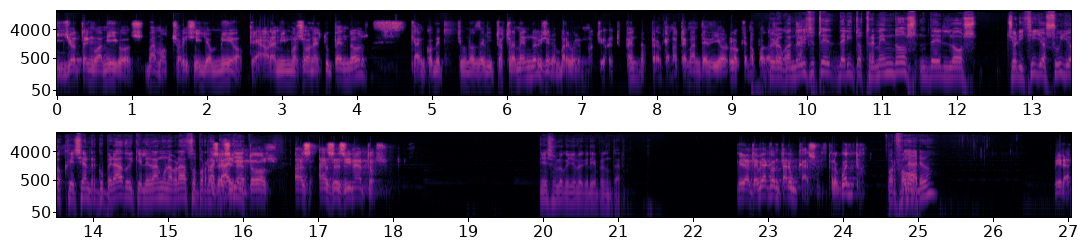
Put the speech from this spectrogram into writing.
Y yo tengo amigos, vamos, choricillos míos, que ahora mismo son estupendos, que han cometido unos delitos tremendos y sin embargo son unos tíos estupendos, pero que no te mande Dios lo que no puedo Pero cuando dice usted delitos tremendos de los choricillos suyos que se han recuperado y que le dan un abrazo por la calle. Asesinatos, asesinatos. Eso es lo que yo le quería preguntar. Mira, te voy a contar un caso, ¿te lo cuento? Por favor. Claro. Mira,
